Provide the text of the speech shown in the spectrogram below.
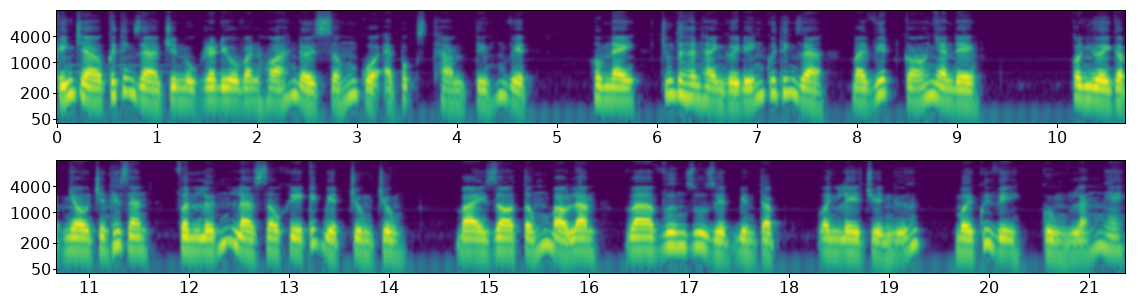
Kính chào quý thính giả chuyên mục Radio Văn hóa Đời Sống của Epoch Time tiếng Việt. Hôm nay, chúng tôi hân hạnh gửi đến quý thính giả bài viết có nhan đề Con người gặp nhau trên thế gian phần lớn là sau khi cách biệt trùng trùng. Bài do Tống Bảo Lam và Vương Du Duyệt biên tập, oanh lê chuyển ngữ. Mời quý vị cùng lắng nghe.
